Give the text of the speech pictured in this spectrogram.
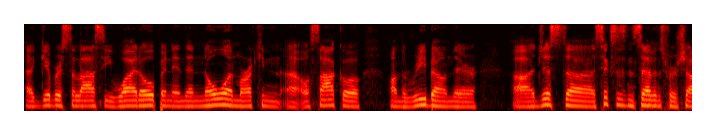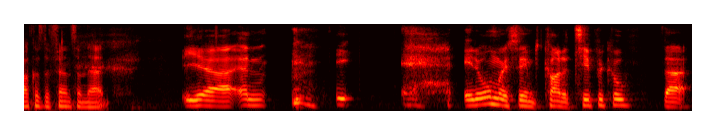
uh, Gebre Selassie wide open, and then no one marking uh, Osako on the rebound there. Uh, just uh, sixes and sevens for Schalke's defense on that. Yeah, and it it almost seemed kind of typical that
